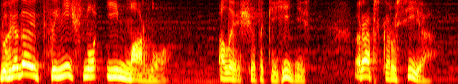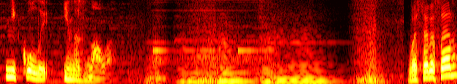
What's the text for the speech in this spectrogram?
виглядають цинічно і марно. Але що таке гідність, рабська Росія ніколи і не знала. В СРСР,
